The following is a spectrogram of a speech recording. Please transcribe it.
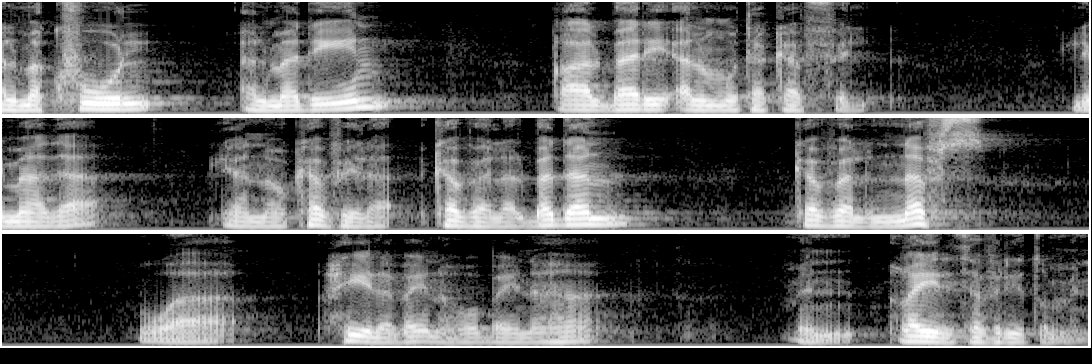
المكفول المدين قال برئ المتكفل. لماذا؟ لأنه كفل كفل البدن كفل النفس وحيل بينه وبينها من غير تفريط منه.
